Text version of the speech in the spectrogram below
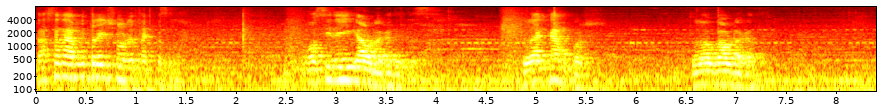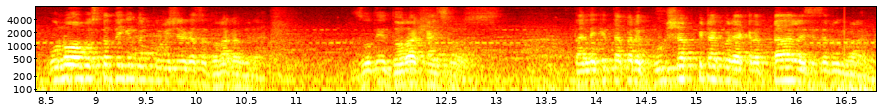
তাছাড়া আমি তো এই শহরে থাকতেছি না। অচিরেই গাও ডাকা দিতেছি তোরা এক কাম কর তোরাও গাও ডাকা দে কোনো অবস্থাতেই কিন্তু পুলিশের কাছে ধরা খাবি না যদি ধরা খাইছস তাহলে কিন্তু একেবারে গুইসাপ পিটা করে একেবারে প্যারালাইসিসের রোগী বানাবে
